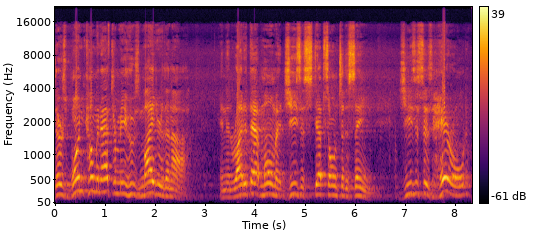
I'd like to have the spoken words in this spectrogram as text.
There's one coming after me who's mightier than I. And then, right at that moment, Jesus steps onto the scene. Jesus is herald,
